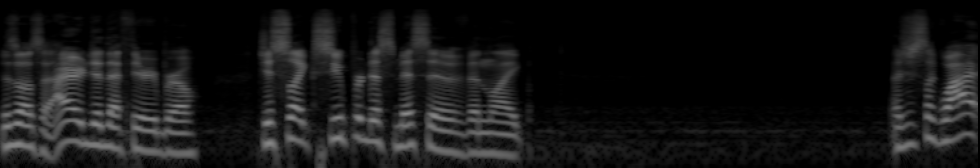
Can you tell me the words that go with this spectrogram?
This is what I said. I already did that theory, bro. Just like super dismissive and like I was just like, why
